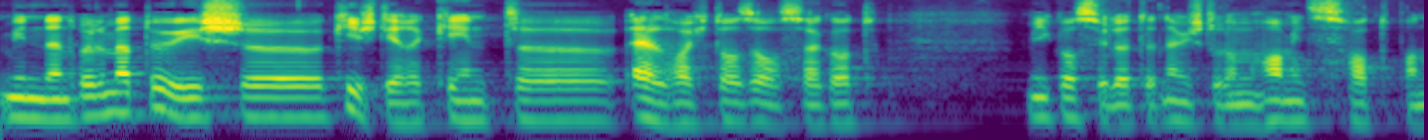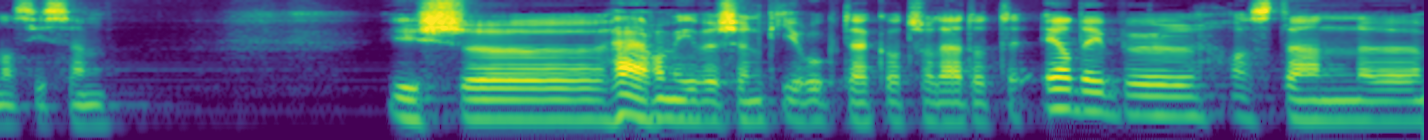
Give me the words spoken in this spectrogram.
mindenről, mert ő is kisgyerekként elhagyta az országot. Mikor született, nem is tudom, 36-ban azt hiszem és uh, három évesen kirúgták a családot Erdélyből, aztán uh,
